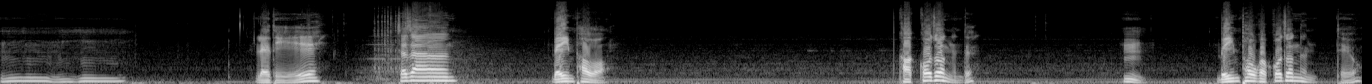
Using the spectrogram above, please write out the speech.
음 레디 짜잔 메인 파워 가 꺼졌는데? 음 메인 파워가 꺼졌는데요?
